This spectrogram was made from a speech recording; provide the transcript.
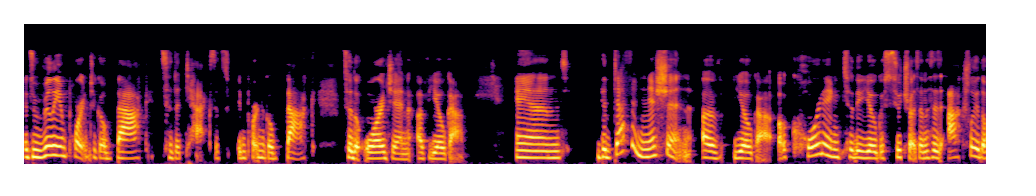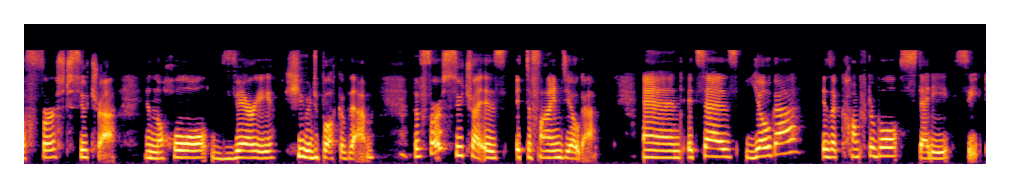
it's really important to go back to the text. It's important to go back to the origin of yoga. And the definition of yoga, according to the Yoga Sutras, and this is actually the first sutra in the whole very huge book of them. The first sutra is, it defines yoga. And it says, yoga is a comfortable, steady seat.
